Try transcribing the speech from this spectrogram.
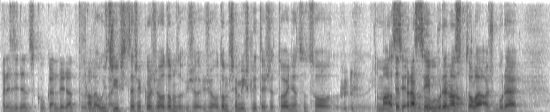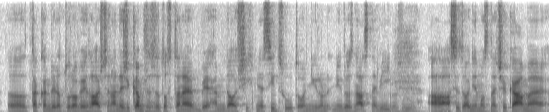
prezidentskou kandidaturu. Ale už dřív jste řekl, že o, tom, že, že o tom přemýšlíte, že to je něco, co to máte asi, pravdu, asi bude na no. stole, až bude Eh, ta kandidatura vyhlášena. Neříkám, že se to stane během dalších měsíců, to nikdo, nikdo z nás neví Rozumím. a asi to ani moc nečekáme. Eh,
